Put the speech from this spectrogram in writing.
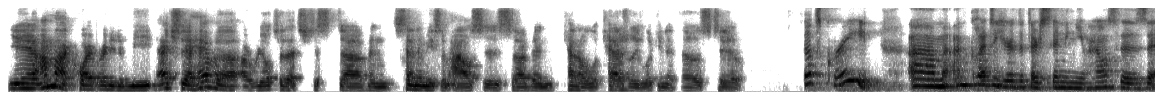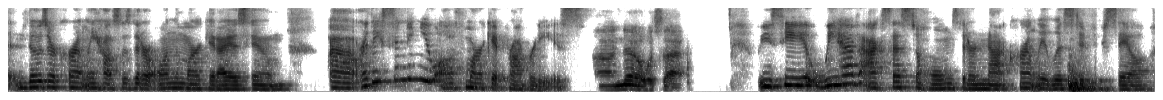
Yeah, I'm not quite ready to meet. Actually, I have a, a realtor that's just uh, been sending me some houses. So I've been kind of casually looking at those too. That's great. Um, I'm glad to hear that they're sending you houses. Those are currently houses that are on the market, I assume. Uh, are they sending you off market properties? Uh, no, what's that? Well, you see, we have access to homes that are not currently listed for sale.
